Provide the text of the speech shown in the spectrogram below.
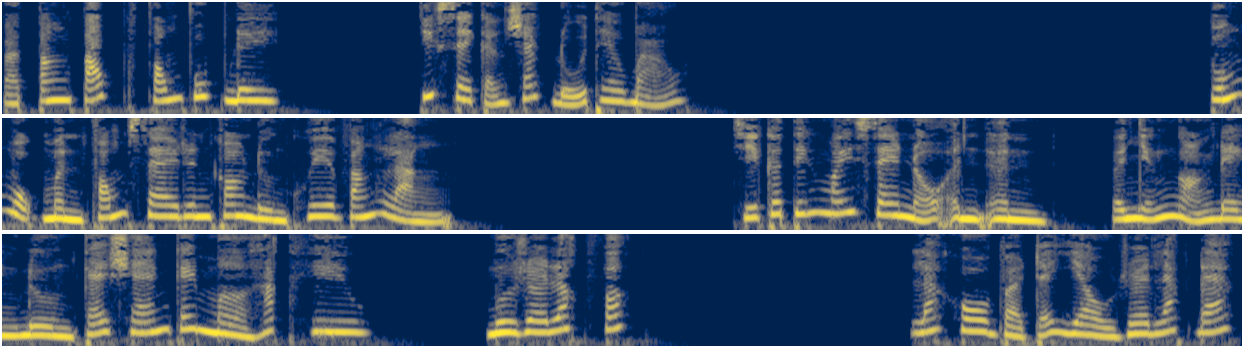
và tăng tốc phóng vút đi. Chiếc xe cảnh sát đuổi theo Bảo. Tuấn một mình phóng xe trên con đường khuya vắng lặng. Chỉ có tiếng máy xe nổ ình ình và những ngọn đèn đường cái sáng cái mờ hắt hiu. Mưa rơi lất phất. Lá khô và trái dầu rơi lác đác.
